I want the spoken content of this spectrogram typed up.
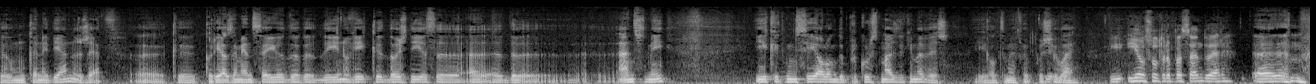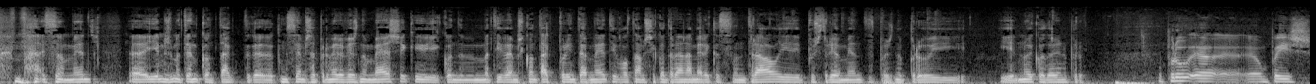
eh, um canadiano, o Jeff, eh, que curiosamente saiu de, de Inuvik dois dias eh, de, antes de mim e que conheci ao longo do percurso mais do que uma vez. E ele também foi para o Chile. E iam-se ultrapassando, era? Uh, mais ou menos. Uh, íamos mantendo contacto. Uh, conhecemos a primeira vez no México e, quando mantivemos contacto por internet e voltámos a encontrar na América Central e posteriormente depois no Peru e, e no Equador e no Peru. O Peru é, é, um país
